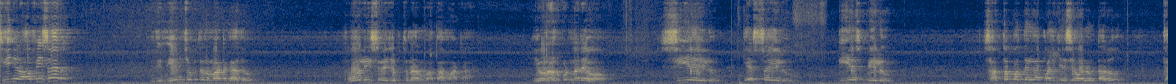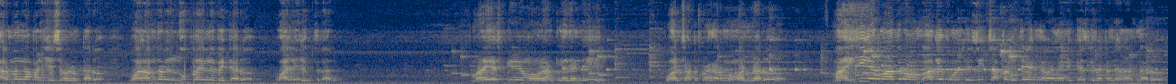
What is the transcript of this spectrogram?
senior officer ఇది నేను చెబుతున్న మాట కాదు. పోలీసులే చెప్తున్నారు మాకు ఆ మాట. ఏమని అనుకుంటున్నారేమో? సిఐలు ఎస్ఐలు డిఎస్పీలు చట్టబద్ధంగా పనిచేసే వాళ్ళు ఉంటారు. ధర్మంగా పనిచేసే వాళ్ళు ఉంటారు. వాళ్ళందరూ లూప్ లైన్లో పెట్టారు. వాళ్ళే చెప్తున్నారు. మా ఎస్పీని మమ్మల్ని అంటలేదండి. వాళ్ళు చట్ట ప్రకారం మమ్మంటున్నారు. మా ఐజీ గారు మాత్రం మాకే ఫోన్ చేసి చట్ట వ్యతిరేకంగా వెళ్ళండి కేసులు పెట్టండి అని అంటున్నారు.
